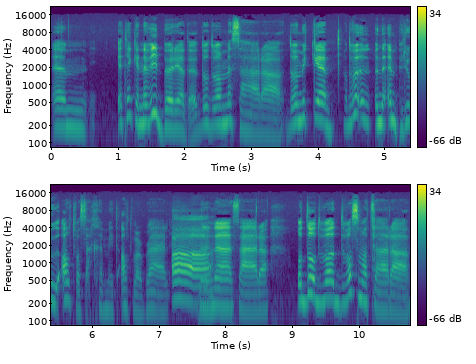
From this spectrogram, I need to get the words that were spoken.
Ehm, jag tänker när vi började, då det var mest så här, äh, det var mycket, det var un- under en period allt var så här skämmigt, allt var väl. Ah. nä, så här, äh, och då det var det var som att så här, äh,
